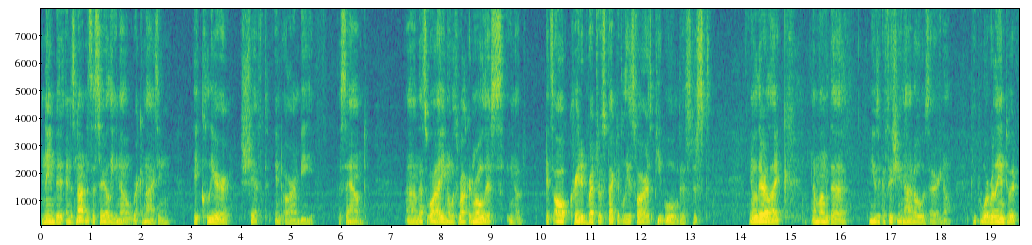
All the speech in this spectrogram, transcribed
named it, and it's not necessarily, you know, recognizing a clear shift into R&B, the sound. Um, that's why, you know, with rock and roll, you know, it's all created retrospectively as far as people, there's just, you know, they're like among the music aficionados or, you know, people who are really into it.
